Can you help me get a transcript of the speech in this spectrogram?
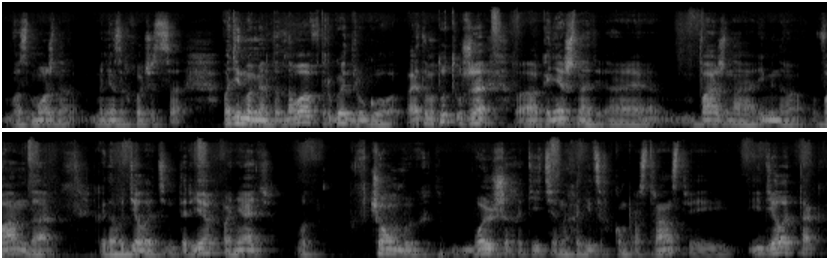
возможно, мне захочется в один момент одного, а в другой другого. Поэтому тут уже, э, конечно, э, важно именно вам, да, когда вы делаете интерьер, понять, вот в чем вы больше хотите находиться в каком пространстве и, и делать так.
